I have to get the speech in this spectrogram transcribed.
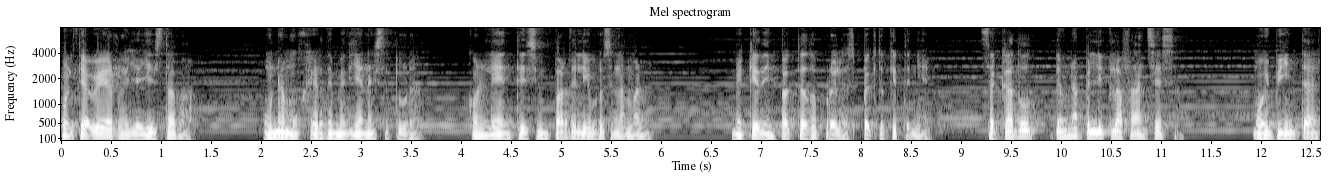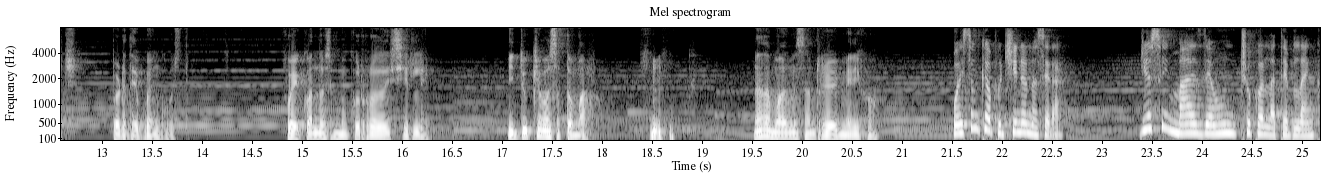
Volté a verla y ahí estaba, una mujer de mediana estatura, con lentes y un par de libros en la mano. Me quedé impactado por el aspecto que tenía, sacado de una película francesa, muy vintage pero de buen gusto. Fue cuando se me ocurrió decirle, ¿y tú qué vas a tomar? Nada más me sonrió y me dijo, Pues un cappuccino no será. Yo soy más de un chocolate blanco.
